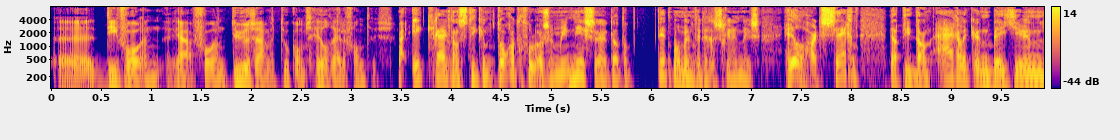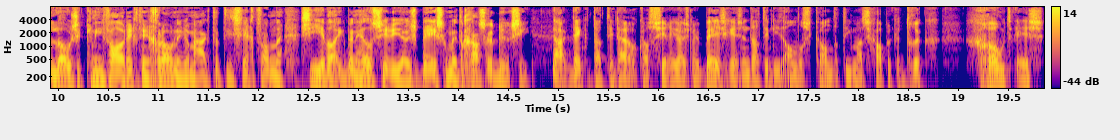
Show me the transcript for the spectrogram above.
eh, die voor een, ja, voor een duurzame toekomst heel relevant is. Maar ik krijg dan stiekem toch het gevoel als een minister dat op dit moment in de geschiedenis heel hard zegt, dat hij dan eigenlijk een beetje een loze knieval richting Groningen maakt. Dat hij zegt van, eh, zie je wel, ik ben heel serieus bezig met de gasreductie. Nou, ik denk dat hij daar ook wel serieus mee bezig is en dat hij niet anders kan. Dat die maatschappelijke druk groot is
